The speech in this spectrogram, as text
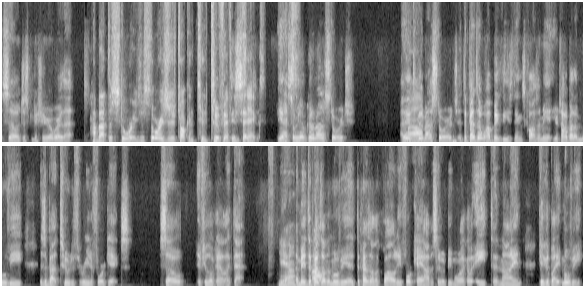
So just make sure you're aware of that. How about the storage? The storage, you're talking two two fifty six. Yeah, so we have a good amount of storage. I think it's a good amount of storage. It depends on how big these things cost. I mean, you're talking about a movie is about two to three to four gigs. So if you look at it like that, Yeah. I mean, it depends oh. on the movie. It depends on the quality. 4K obviously would be more like a eight to nine gigabyte movie,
